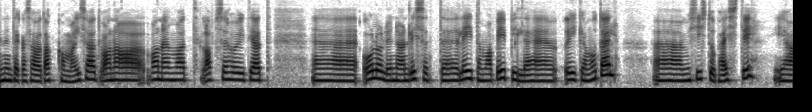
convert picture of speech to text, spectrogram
nendega saavad hakkama isad, vanavanemad, lapsehoidjad, Äh, oluline on lihtsalt äh, leida oma beebile õige mudel, äh, mis istub hästi ja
